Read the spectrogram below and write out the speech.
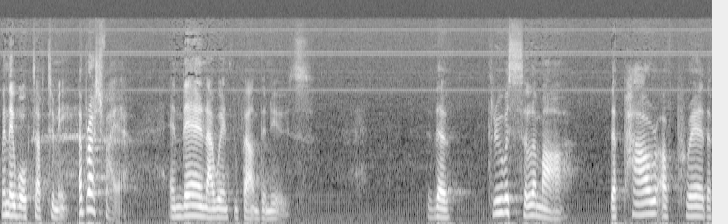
when they walked up to me, a brush fire. And then I went and found the news. The through Asilomar, the power of prayer, the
